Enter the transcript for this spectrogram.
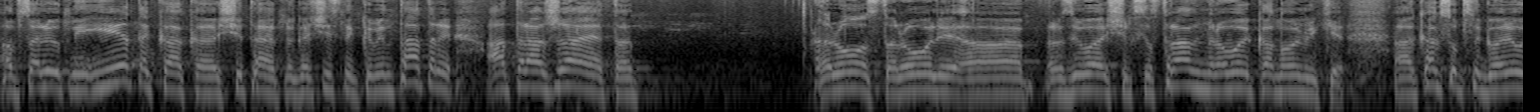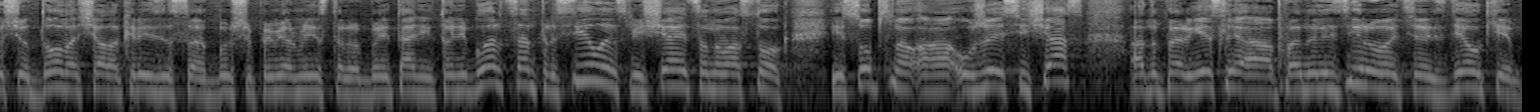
Абсолютно. И это, как э, считают многочисленные комментаторы, отражает э, рост роли э, развивающихся стран в мировой экономике. А, как, собственно, говорил еще до начала кризиса бывший премьер-министр Британии Тони Блэр, центр силы смещается на восток. И, собственно, э, уже сейчас, э, например, если э, проанализировать сделки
